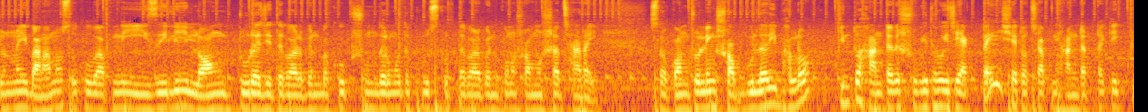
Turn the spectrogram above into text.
জন্যই বানানো সো খুব আপনি ইজিলি লং ট্যুরে যেতে পারবেন বা খুব সুন্দর মতো ক্রুজ করতে পারবেন কোনো সমস্যা ছাড়াই। সো কন্ট্রোলিং সবগুলোরই ভালো, কিন্তু হান্টারের সুবিধা হয়েছে একটাই, সেটা হচ্ছে আপনি হান্টারটাকে একটু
